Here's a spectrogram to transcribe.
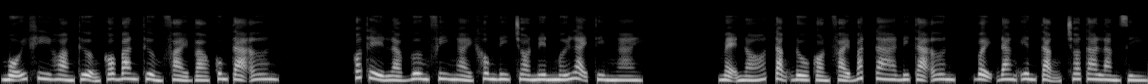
Mỗi khi hoàng thượng có ban thưởng phải vào cung tạ ơn. Có thể là vương phi ngài không đi cho nên mới lại tìm ngài. Mẹ nó tặng đồ còn phải bắt ta đi tạ ơn, vậy đang yên tặng cho ta làm gì?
